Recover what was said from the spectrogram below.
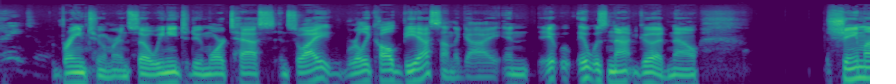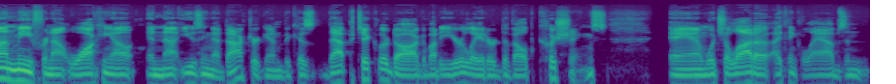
brain tumor, brain tumor, and so we need to do more tests. And so I really called BS on the guy, and it it was not good. Now, shame on me for not walking out and not using that doctor again because that particular dog, about a year later, developed Cushing's, and which a lot of I think labs and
